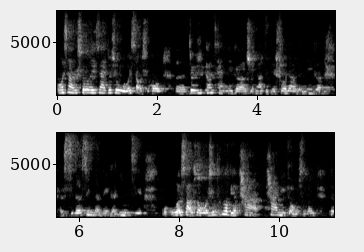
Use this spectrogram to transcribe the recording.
我想说一下，就是我小时候，呃，就是刚才那个水淼姐姐说到的那个呃习得性的那个应激，我我小时候我是特别怕怕那种什么呃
